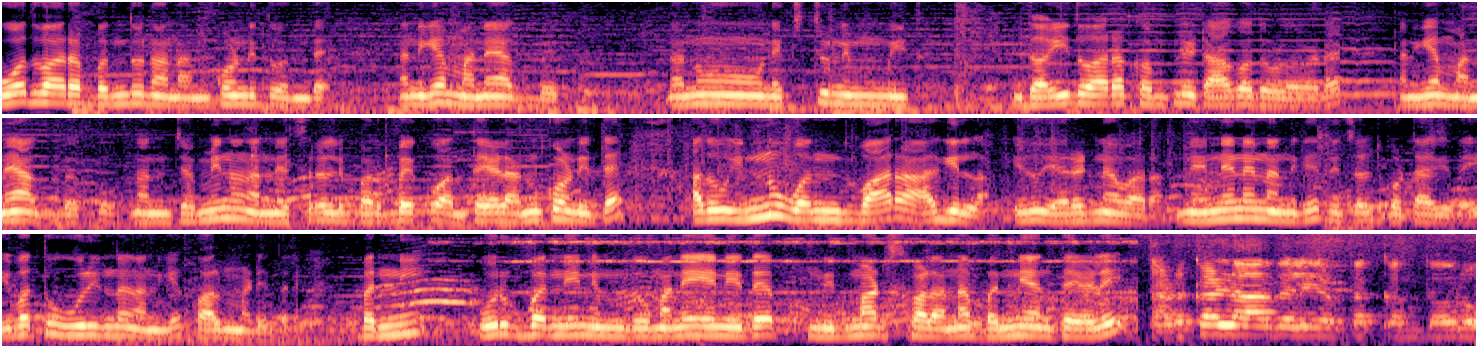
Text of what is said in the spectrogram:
ಹೋದ್ವಾರ ಬಂದು ನಾನು ಅಂದ್ಕೊಂಡಿದ್ದು ಒಂದೇ ನನಗೆ ಮನೆ ಆಗಬೇಕು. ನಾನು ನೆಕ್ಸ್ಟು ನಿಮ್ಮ ಇದು ಇದು ಐದು ವಾರ ಕಂಪ್ಲೀಟ್ ಆಗೋದ್ರೊಳಗಡೆ ನನಗೆ ಮನೆ ಆಗಬೇಕು. ನನ್ನ ಜಮೀನು ನನ್ನ ಹೆಸರಲ್ಲಿ ಬರಬೇಕು ಅಂತ ಹೇಳಿ ಅಂದ್ಕೊಂಡಿದ್ದೆ ಅದು ಇನ್ನೂ ಒಂದು ವಾರ ಆಗಿಲ್ಲ. ಇದು ಎರಡನೇ ವಾರ. ನಿನ್ನೆನೇ ನನಗೆ ರಿಸಲ್ಟ್ ಗೊತ್ತಾಗಿದೆ. ಇವತ್ತು ಊರಿಂದ ನನಗೆ ಕಾಲ್ ಮಾಡಿದ್ದಾರೆ. ಬನ್ನಿ, ಊರಿಗೆ ಬನ್ನಿ ನಿಮ್ಮದು ಮನೆ ಏನಿದೆ, ಇದು ಮಾಡಿಸ್ಕೊಳ್ಳೋಣ, ಬನ್ನಿ ಅಂತ ಹೇಳಿ. ತಡ್ಕೊಳ್ಳಾರ್ದಲ್ಲಿ ಇರ್ತಕ್ಕಂಥವ್ರು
